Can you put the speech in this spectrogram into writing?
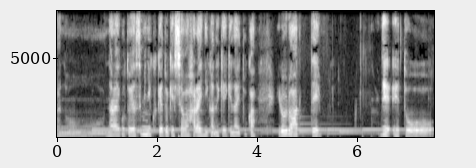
あのー、習い事休みに行くけど月謝は払いに行かなきゃいけないとかいろいろあってでえっ、ー、と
